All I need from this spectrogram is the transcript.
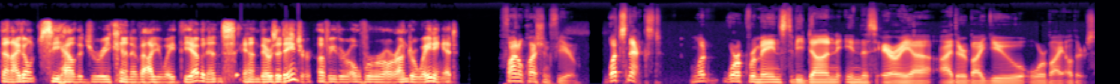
then I don't see how the jury can evaluate the evidence, and there's a danger of either over or underweighting it. Final question for you What's next? What work remains to be done in this area, either by you or by others?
